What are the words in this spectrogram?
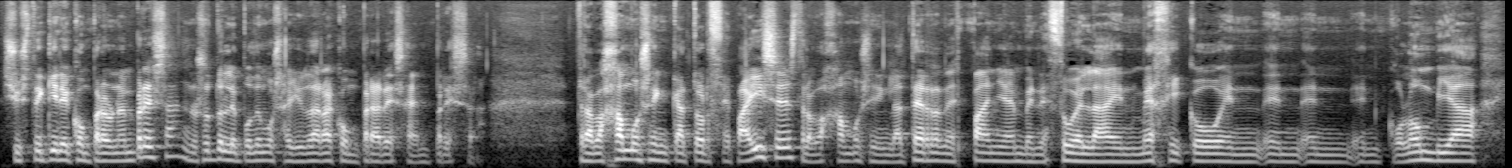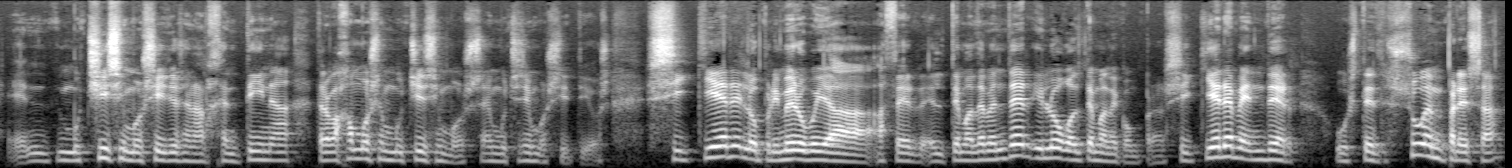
Si usted quiere comprar una empresa, nosotros le podemos ayudar a comprar esa empresa. Trabajamos en 14 países, trabajamos en Inglaterra, en España, en Venezuela, en México, en, Colombia, en muchísimos sitios, en Argentina, trabajamos en muchísimos, en muchísimos sitios. Si quiere, lo primero voy a hacer el tema de vender y luego el tema de comprar. Si quiere vender usted su empresa,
